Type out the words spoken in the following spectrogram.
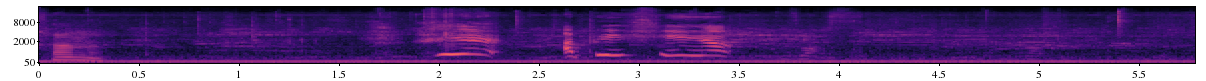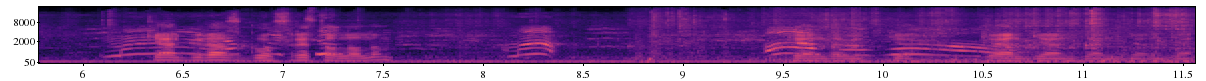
Efendim? Şu apişini. Gel biraz gofret alalım. Gel David gel. Gel gel gel gel gel.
